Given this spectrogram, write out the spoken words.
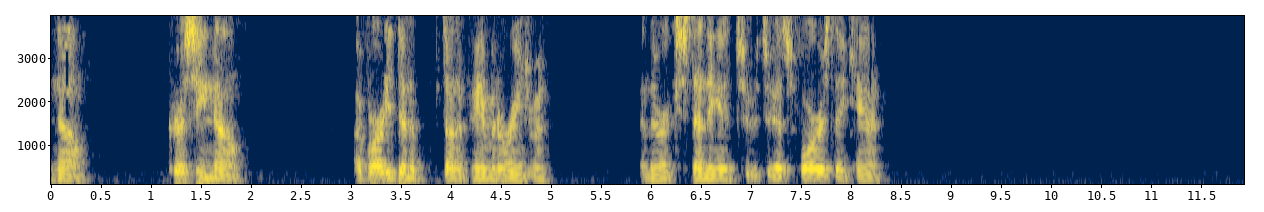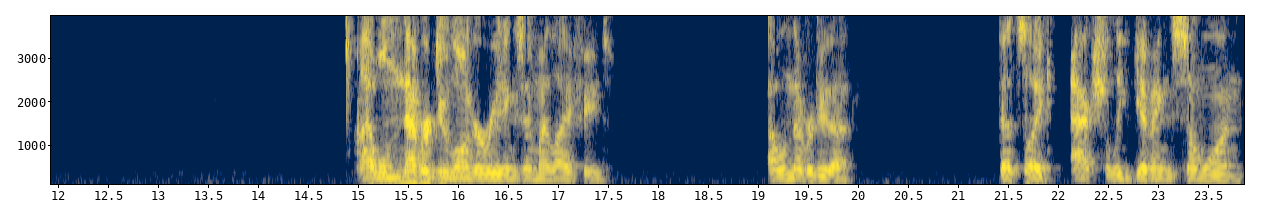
No. Chrissy, no. I've already done a done a payment arrangement and they're extending it to, to as far as they can. I will never do longer readings in my live feeds. I will never do that. That's like actually giving someone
